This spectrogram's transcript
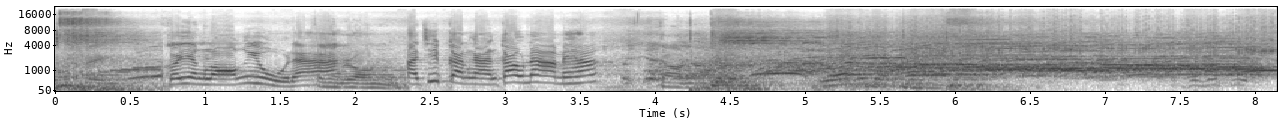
ร้องเพลง ก็ยังร้องอยู่นะฮะก็ยังร้องอยู่ อาชีพการงานก้าวหน้าไหมฮะ ก้าวหน้าร้อยตำรวจ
